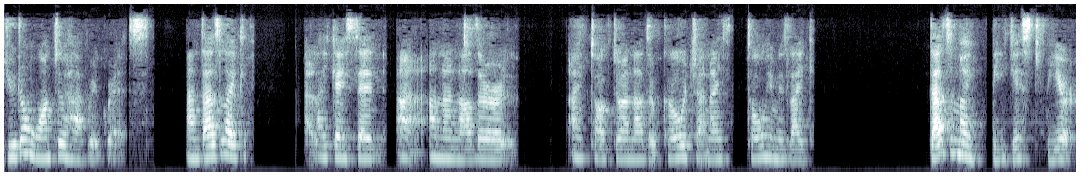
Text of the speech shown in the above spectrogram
you don't want to have regrets and that's like like i said uh, on another i talked to another coach and i told him it's like that's my biggest fear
